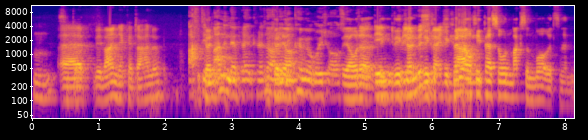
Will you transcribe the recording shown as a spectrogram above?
Hm. Äh, wir waren in der Kletterhalle. Ach, wir den können- Mann in der Kle- Kletterhalle, ja- den können wir ruhig aus. Ja, oder Den- wir, für wir den können, wir, wir können ja auch die Person Max und Moritz nennen.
